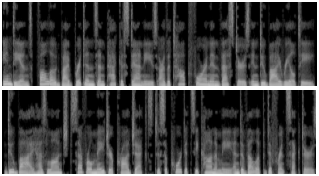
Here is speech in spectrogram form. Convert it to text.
Indians, followed by Britons and Pakistanis are the top foreign investors in Dubai Realty. Dubai has launched several major projects to support its economy and develop different sectors.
